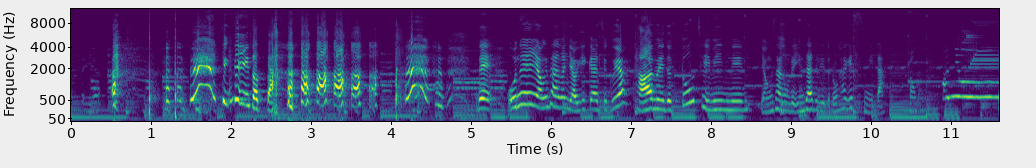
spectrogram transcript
아세요? 탱탱해졌다. 네, 오늘 영상은 여기까지고요. 다음에도 또 재미있는 영상으로 인사드리도록 하겠습니다. 그럼. 안녕!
